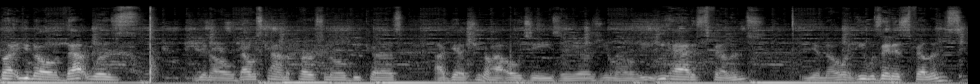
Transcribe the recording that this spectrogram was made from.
But, you know, that was, you know, that was kind of personal because I guess, you know how OGs is, you know, he, he had his feelings, you know, and he was in his feelings.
